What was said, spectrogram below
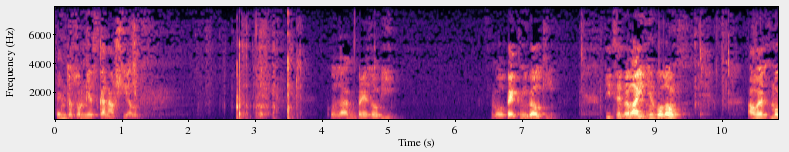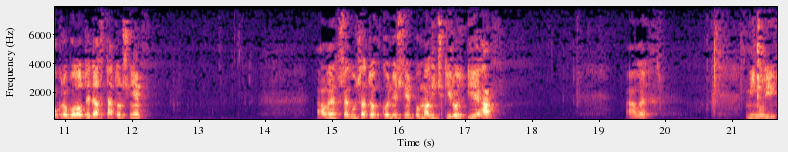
Tento som dneska našiel. Kozák brezový. Bol pekný, veľký. Sice veľa ich nebolo, ale mokro bolo teda statočne ale však už sa to konečne pomaličky rozbieha. Ale minulý,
